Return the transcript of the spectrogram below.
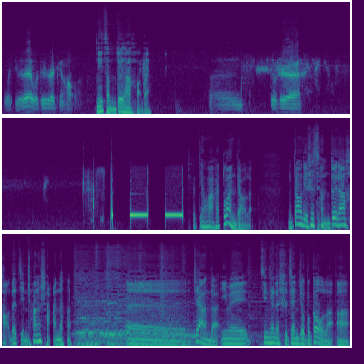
我觉得我对他挺好啊。你怎么对他好的？嗯，就是这个电话还断掉了，你到底是怎么对他好的？紧张啥呢？呃，这样的，因为今天的时间就不够了啊。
